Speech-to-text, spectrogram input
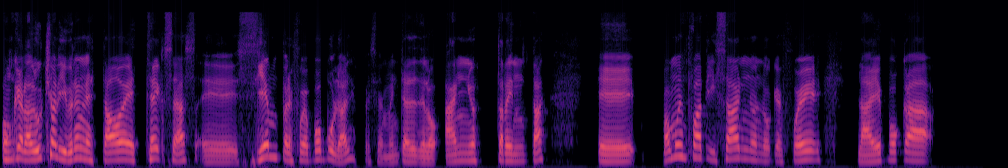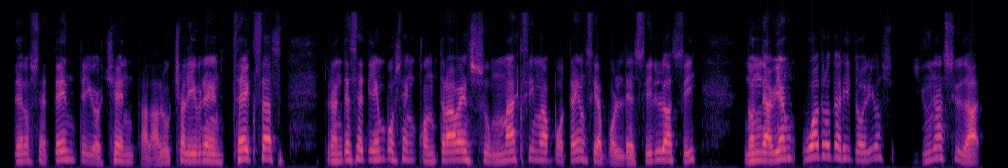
Aunque la lucha libre en el estado de Texas eh, siempre fue popular, especialmente desde los años 30, eh, vamos a enfatizarnos en lo que fue la época de los 70 y 80. La lucha libre en Texas durante ese tiempo se encontraba en su máxima potencia, por decirlo así, donde habían cuatro territorios y una ciudad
